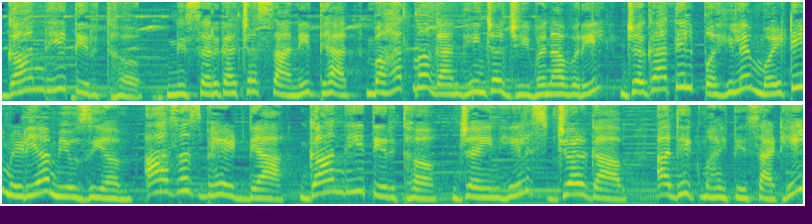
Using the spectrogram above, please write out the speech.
गांधी तीर्थ. निसर्गाच्या सानिध्यात महात्मा गांधींच्या जीवनावरील जगातील पहिले मल्टीमीडिया म्युझियम आजच भेट द्या गांधी तीर्थ. जैन हिल्स जळगाव. अधिक माहितीसाठी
